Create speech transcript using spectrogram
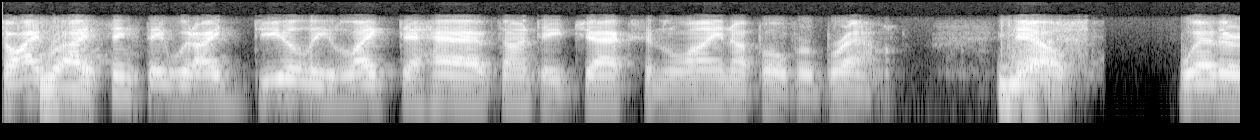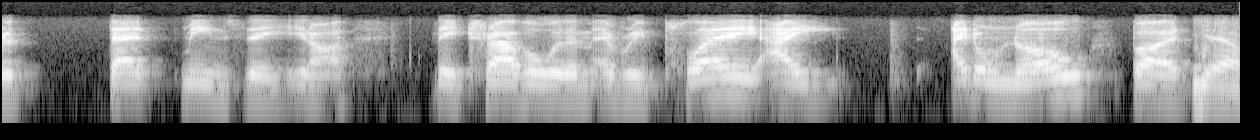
So I, Right. I think they would ideally like to have Donte Jackson line up over Brown. Now, whether that means they, you know, they travel with him every play, I, I don't know, but Yeah.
